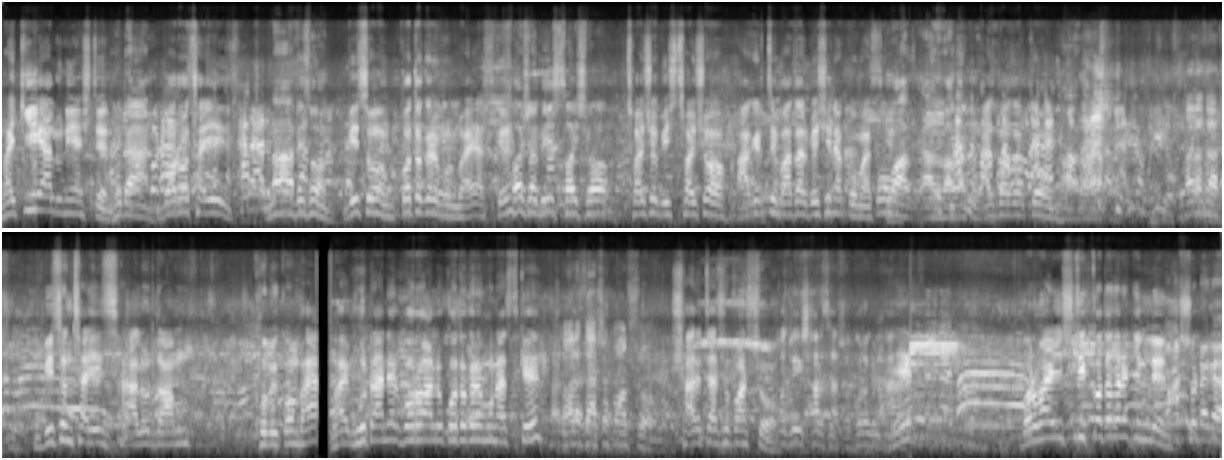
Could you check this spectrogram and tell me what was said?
ভাই কি আলু নিয়ে আসছেন। বড় সাইজ না বিছন কত করে মন ভাই আজকে? ছয়শো বিশ ছয়শো। ছয়শো বিশ ছয়শো। আগের চেয়ে বাজার বেশি না কম আর বাজার কম। আজ বাজার কম। বিছন সাইজ আলুর দাম। খুবই কম। ভাই ভাই ভুটানের বড় আলু কত করে মন আজকে? সাড়ে চারশো পাঁচশো। বড় ভাই স্টিক কত করে কিনলেন? পাঁচশো টাকা।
